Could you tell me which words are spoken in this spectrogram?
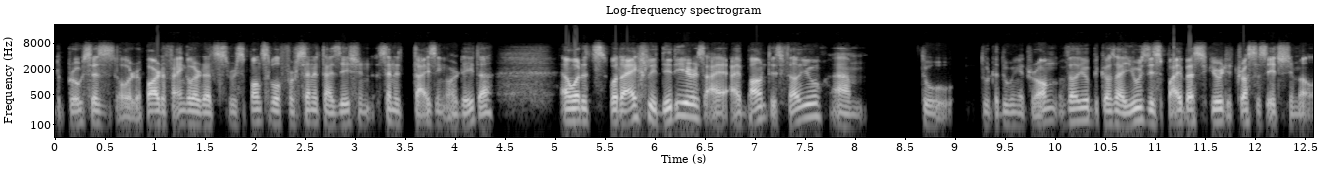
the process or the part of Angular that's responsible for sanitization, sanitizing our data. And what it's what I actually did here is I, I bound this value um, to to the doing it wrong value because I use this bypass security trust as HTML.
